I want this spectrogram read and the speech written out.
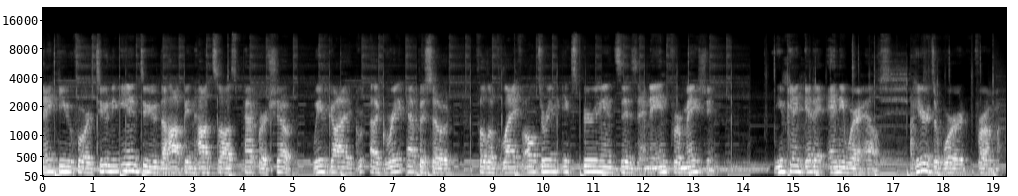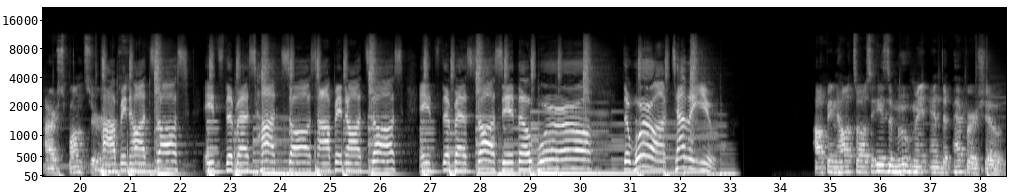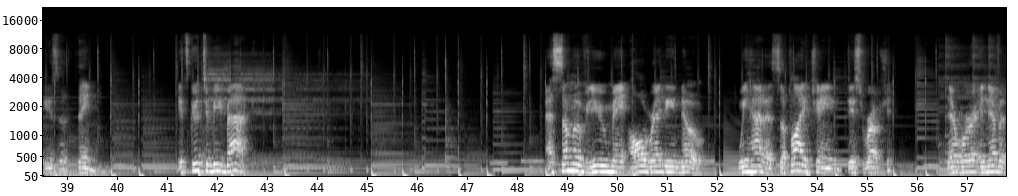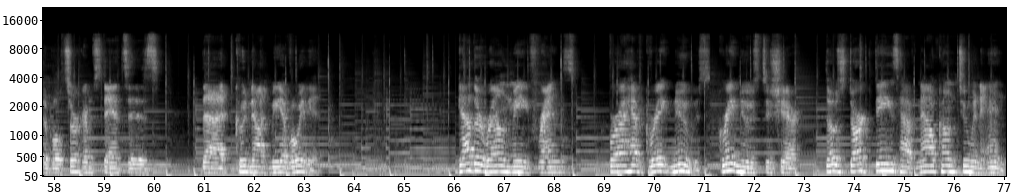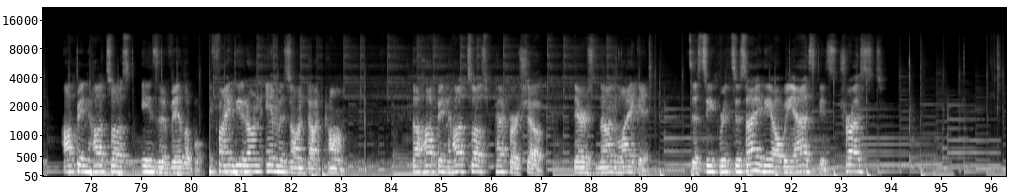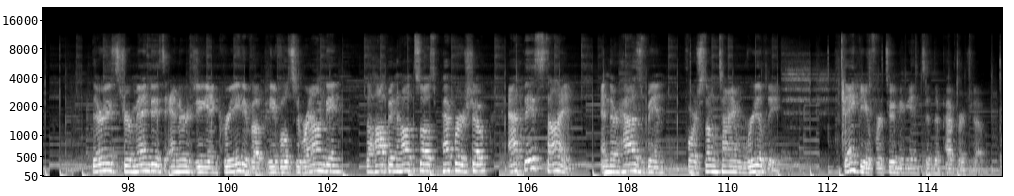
Thank you for tuning in to the Hoppin' Hot Sauce Pepper Show. We've got a great episode full of life altering experiences and information. You can't get it anywhere else. Here's a word from our sponsor. Hoppin' Hot Sauce. It's the best hot sauce. Hoppin' Hot Sauce. It's the best sauce in the world. The world, I'm telling you. Hoppin' Hot Sauce is a movement and the Pepper Show is a thing. It's good to be back. As some of you may already know, we had a supply chain disruption. There were inevitable circumstances that could not be avoided. Gather round me, friends, for I have great news, great news to share. Those dark days have now come to an end. Hoppin' Hot Sauce is available. Find it on Amazon.com. The Hoppin' Hot Sauce Pepper Show. There's none like it. A secret society. All we ask is trust. There is tremendous energy and creative upheaval surrounding the Hoppin' Hot Sauce Pepper Show at this time and there has been for some time really. Thank you for tuning in to the Pepper Show.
